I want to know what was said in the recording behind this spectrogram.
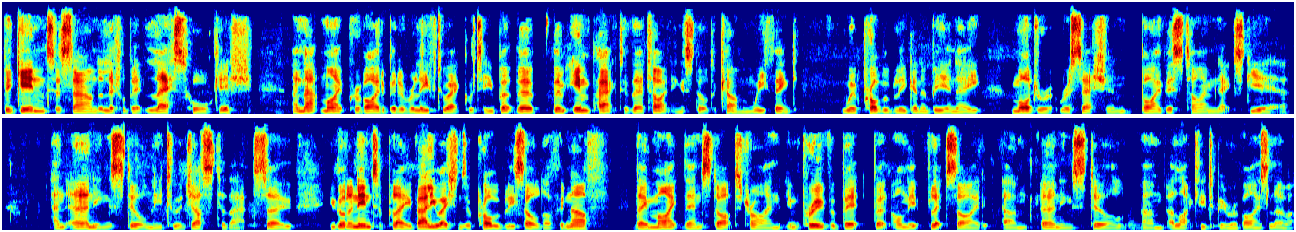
begin to sound a little bit less hawkish, and that might provide a bit of relief to equity. But the, the impact of their tightening is still to come, and we think we're probably going to be in a moderate recession by this time next year and earnings still need to adjust to that. So you've got an interplay. Valuations have probably sold off enough. They might then start to try and improve a bit, but on the flip side, um, earnings still um, are likely to be revised lower.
